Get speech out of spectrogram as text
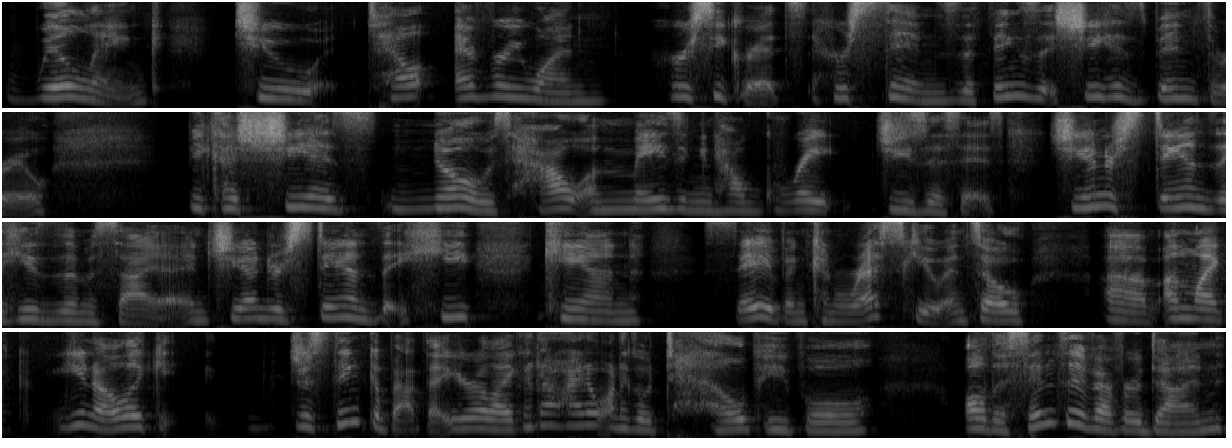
willing to tell everyone her secrets, her sins, the things that she has been through because she has knows how amazing and how great Jesus is. She understands that he's the Messiah and she understands that he can save and can rescue. And so um, unlike, you know, like just think about that. You're like, no, I don't want to go tell people all the sins they've ever done.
